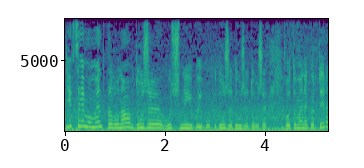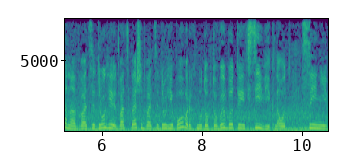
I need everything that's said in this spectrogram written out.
І в цей момент пролунав дуже гучний вибух. Дуже, дуже, дуже. От у мене квартира на 22, 21, 22 поверх. Ну тобто вибити всі вікна. От синій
